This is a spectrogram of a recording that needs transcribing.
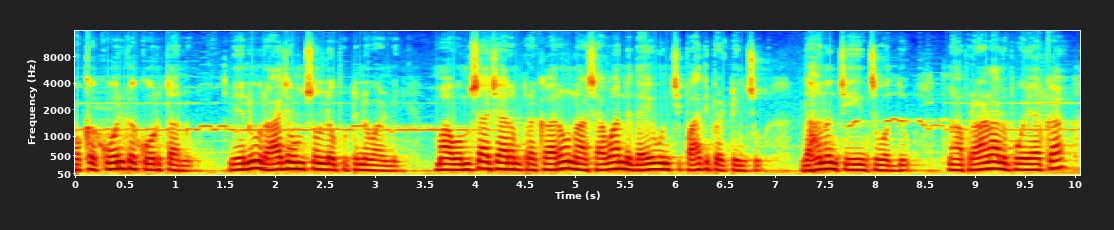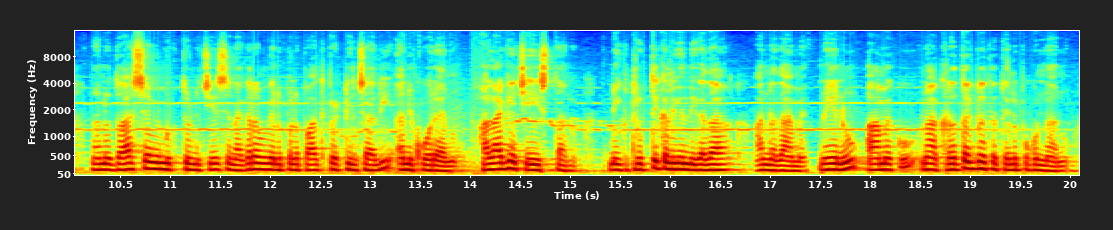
ఒక కోరిక కోరుతాను. నేను రాజవంశంలో పుట్టినవాణ్ణి. మా వంశాచారం ప్రకారం నా శవాన్ని దయ ఉంచి పాతి పెట్టించు దహనం చేయించవద్దు. నా ప్రాణాలు పోయాక నన్ను దాస్య విముక్తుడిని చేసి నగరం వెలుపల పాతి పెట్టించాలి అని కోరాను. అలాగే చేయిస్తాను. నీకు తృప్తి కలిగింది కదా? అన్నదామె. నేను ఆమెకు నా కృతజ్ఞత తెలుపుకున్నాను.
